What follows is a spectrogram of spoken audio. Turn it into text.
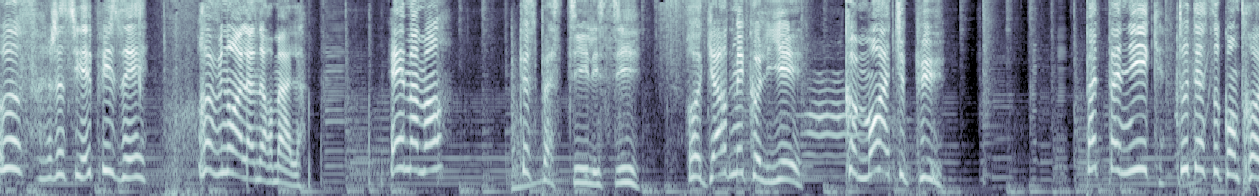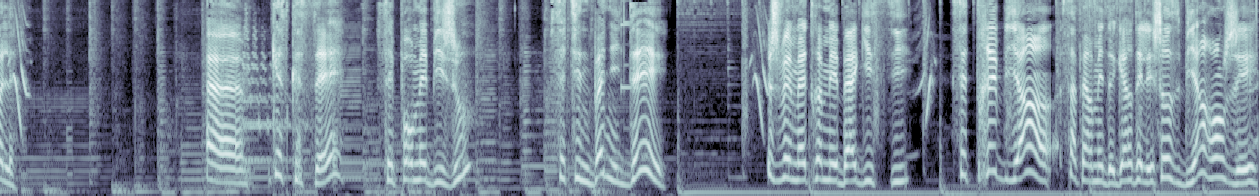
Ouf, je suis épuisée. Revenons à la normale. Hé, maman Que se passe-t-il ici? Regarde mes colliers. Comment as-tu pu? Pas de panique, tout est sous contrôle. Euh, qu'est-ce que c'est? C'est pour mes bijoux? C'est une bonne idée Je vais mettre mes bagues ici. C'est très bien Ça permet de garder les choses bien rangées.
